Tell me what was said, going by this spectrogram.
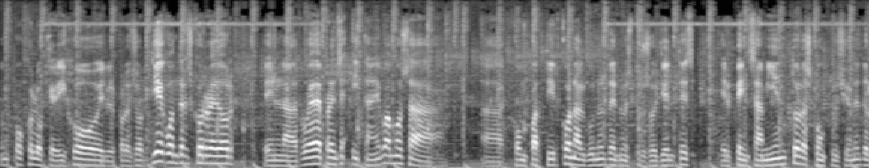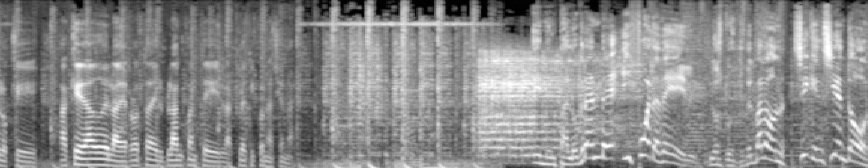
un poco lo que dijo el profesor Diego Andrés Corredor en la rueda de prensa y también vamos a compartir con algunos de nuestros oyentes el pensamiento, las conclusiones de lo que ha quedado de la derrota del Blanco ante el Atlético Nacional en el palo grande y fuera de él. Los dueños del balón siguen siendo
